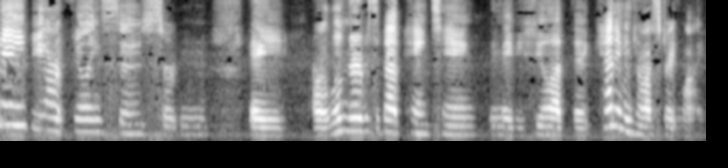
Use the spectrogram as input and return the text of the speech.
maybe aren't feeling so certain. They are a little nervous about painting. They maybe feel that they can't even draw a straight line.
